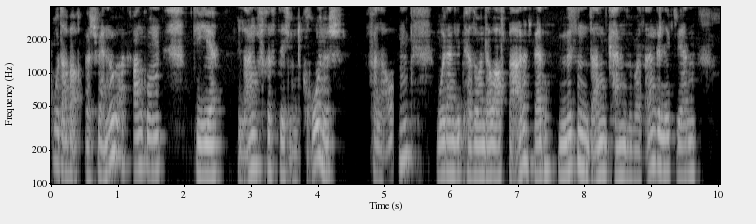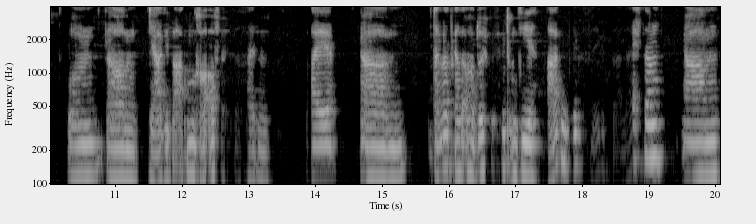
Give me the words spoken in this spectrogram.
oder aber auch bei schweren Lungenerkrankungen, die langfristig und chronisch verlaufen, wo dann die Personen dauerhaft beatmet werden müssen, dann kann sowas angelegt werden, um ähm, ja, die Beatmung aufrechtzuerhalten. Bei, ähm, dann wird das Ganze auch noch durchgeführt, um die Atemwegspflege zu erleichtern. Ähm,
